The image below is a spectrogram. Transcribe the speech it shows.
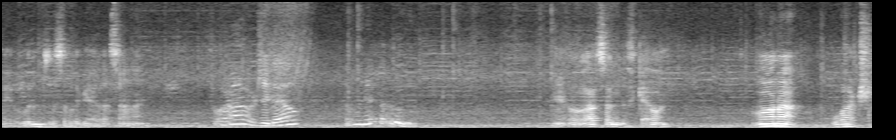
wait, when's this other guy that's online? Four hours ago? Oh no. Alright, well, I'll send this guy one. Wanna watch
